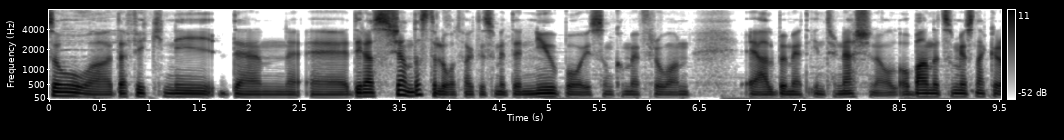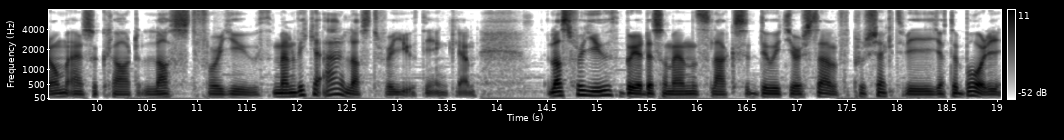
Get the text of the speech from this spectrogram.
Så, där fick ni den, eh, deras kändaste låt faktiskt som heter New Boys som kommer från eh, albumet International och bandet som jag snackar om är såklart Lust for Youth. Men vilka är Lust for Youth egentligen? Lust for Youth började som en slags do-it-yourself-projekt vid Göteborg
